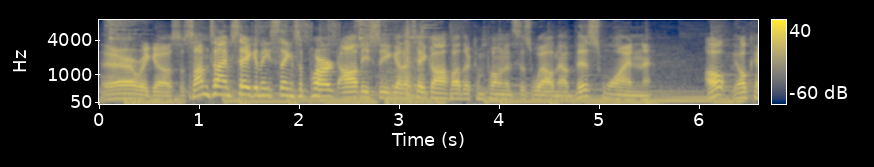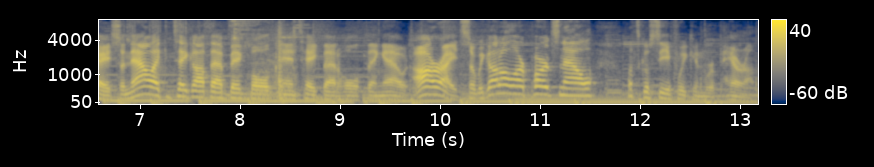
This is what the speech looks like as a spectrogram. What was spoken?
There we go. So sometimes taking these things apart, obviously you gotta take off other components as well. Now this one... Oh, okay, so now I can take off that big bolt and take that whole thing out. Alright, so we got all our parts now. Let's go see if we can repair them.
